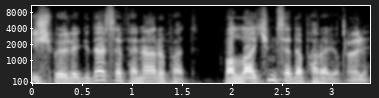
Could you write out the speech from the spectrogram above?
İş böyle giderse fena Rıfat. Vallahi kimsede para yok. Öyle.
